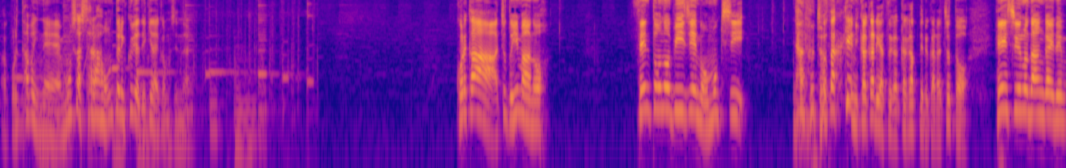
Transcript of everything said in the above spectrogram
あ、これ多分ね、もしかしたら本当にクリアできないかもしれない。これか。ちょっと今あの、戦闘の BGM 重きし あの、著作権にかかるやつがかかってるから、ちょっと、編集の段階で、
